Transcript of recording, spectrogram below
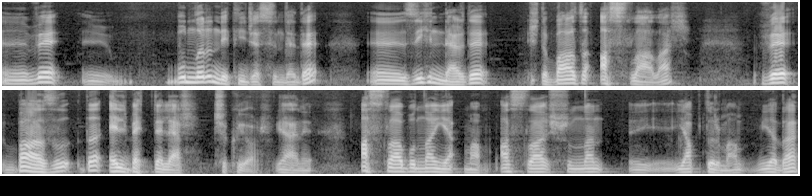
Ve bunların neticesinde de zihinlerde işte bazı aslalar ve bazı da elbetteler çıkıyor. Yani asla bundan yapmam, asla şundan e, yaptırmam ya da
